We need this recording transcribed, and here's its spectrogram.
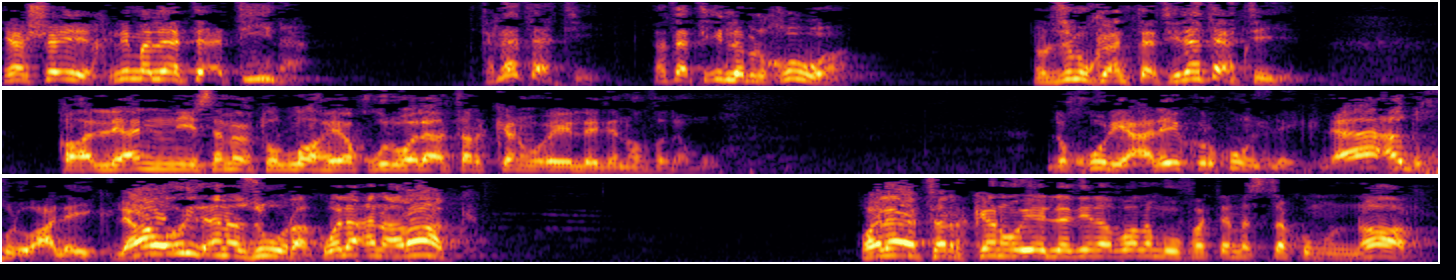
يا شيخ لما لا تأتينا؟ أنت لا تأتي لا تأتي إلا بالقوة. نلزمك أن تأتي لا تأتي. قال لأني سمعت الله يقول ولا تركنوا إلى الذين ظلموا. دخولي عليك ركون إليك. لا أدخل عليك. لا أريد أن أزورك ولا أن أراك. ولا تركنوا إلى الذين ظلموا فتمسكم النار.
